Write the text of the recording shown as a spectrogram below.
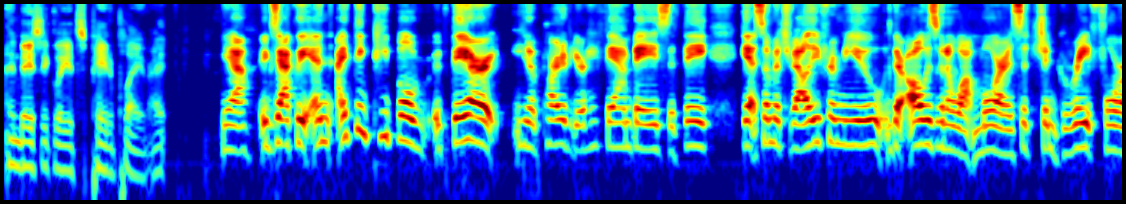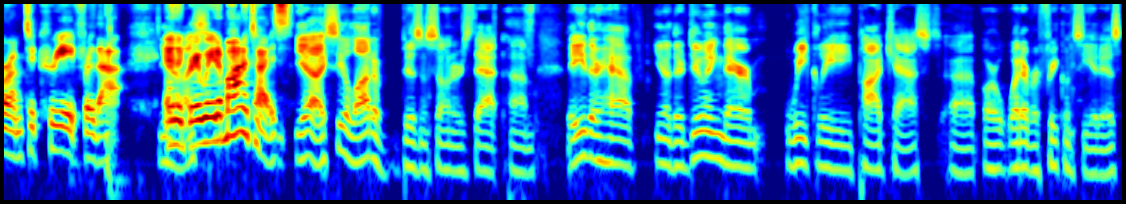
and basically it's pay to play, right? Yeah, exactly. And I think people, if they are, you know, part of your fan base, if they get so much value from you, they're always going to want more. It's such a great forum to create for that, yeah, and a great way to monetize. Yeah, I see a lot of business owners that um, they either have, you know, they're doing their weekly podcast uh, or whatever frequency it is,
